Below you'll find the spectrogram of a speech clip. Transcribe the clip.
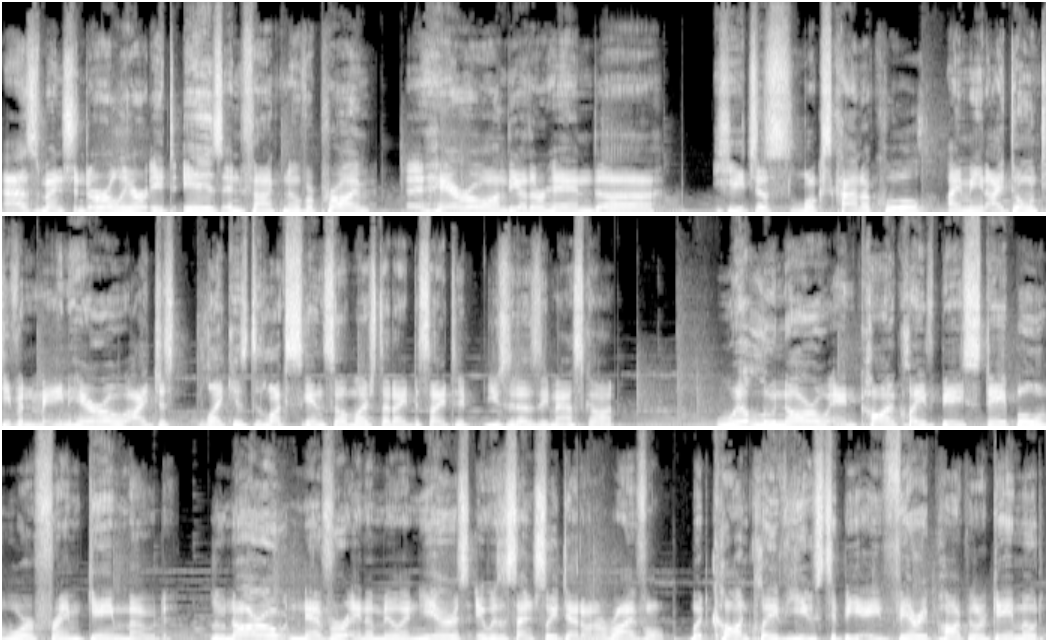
As mentioned earlier, it is in fact Nova Prime. Harrow, on the other hand, uh, he just looks kind of cool. I mean, I don't even main Harrow, I just like his deluxe skin so much that I decided to use it as the mascot. Will Lunaro and Conclave be a staple Warframe game mode? Lunaro, never in a million years, it was essentially dead on arrival. But Conclave used to be a very popular game mode,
